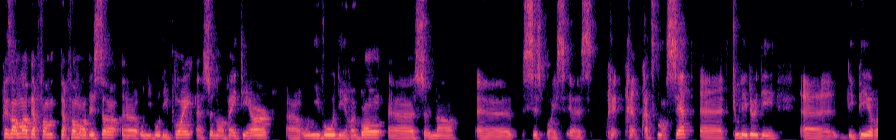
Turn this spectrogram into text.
présentement performant performe ça au niveau des points, seulement 21. au niveau des rebonds, seulement 6 points, pratiquement 7. tous les deux des, des pires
